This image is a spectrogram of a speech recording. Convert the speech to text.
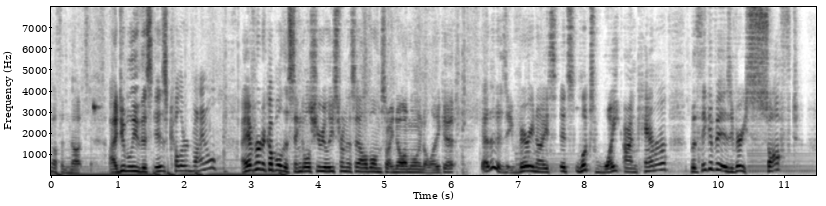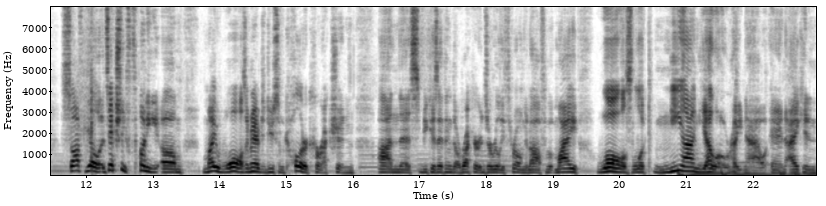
nothing nuts. I do believe this is colored vinyl. I have heard a couple of the singles she released from this album, so I know I'm going to like it. Yeah, that is a very nice, it looks white on camera, but think of it as a very soft, soft yellow. It's actually funny, um, my walls, I'm gonna have to do some color correction on this because I think the records are really throwing it off, but my walls look neon yellow right now, and I can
